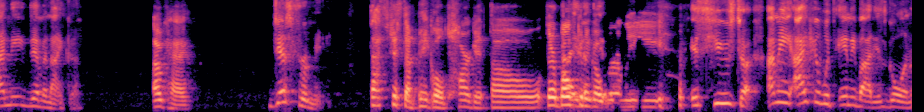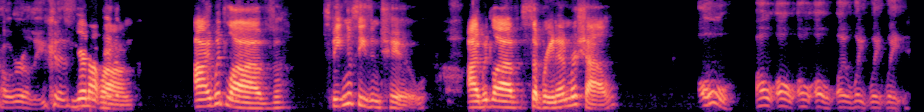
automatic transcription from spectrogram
I need them and. Okay, Just for me. that's just a big old target, though. They're both gonna go it- early. It's huge. To, I mean, Ika with anybody is going ho- early because You're not wrong. I would love. Speaking of season two, I would love Sabrina and Rochelle. oh, oh, oh, oh, oh, oh, wait, wait, wait.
